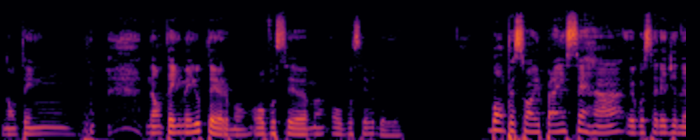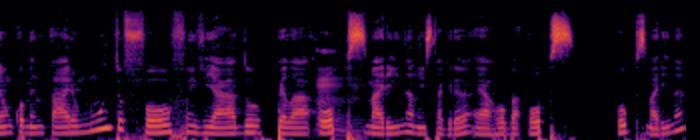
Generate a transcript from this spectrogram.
não tem não tem meio termo, ou você ama ou você odeia. Bom, pessoal, e para encerrar, eu gostaria de ler um comentário muito fofo enviado pela Hum. Ops Marina no Instagram, é arroba Ops, Ops Marina.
